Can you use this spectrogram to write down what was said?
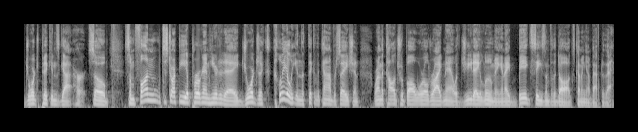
George Pickens got hurt. So, some fun to start the uh, program here today. Georgia clearly in the thick of the conversation around the college football world right now with G Day looming and a big season for the Dogs coming up after that.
